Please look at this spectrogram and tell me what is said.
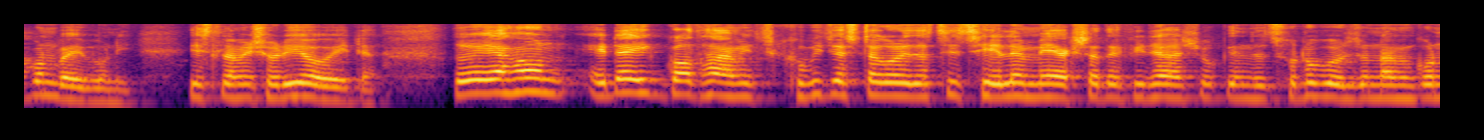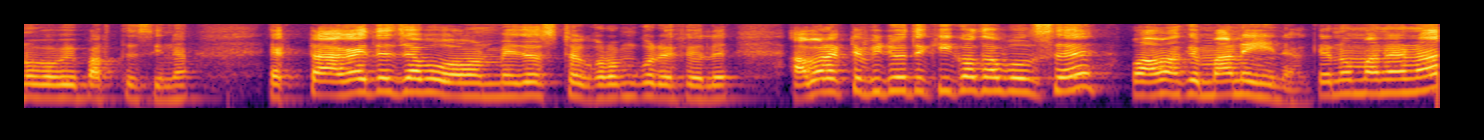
আপন ভাই বোনই ইসলামী শরীয়ও এইটা তো এখন এটাই কথা, আমি খুবই চেষ্টা করে যাচ্ছি, ছেলে মেয়ে একসাথে ফিরে আসুক, কিন্তু ছোটো বউর জন্য আমি কোনোভাবেই পারতেছি না। একটা আগাইতে যাব, আমার মেজাজটা গরম করে ফেলে। আবার একটা ভিডিওতে কি কথা বলছে, ও আমাকে মানেই না। কেন মানে না?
